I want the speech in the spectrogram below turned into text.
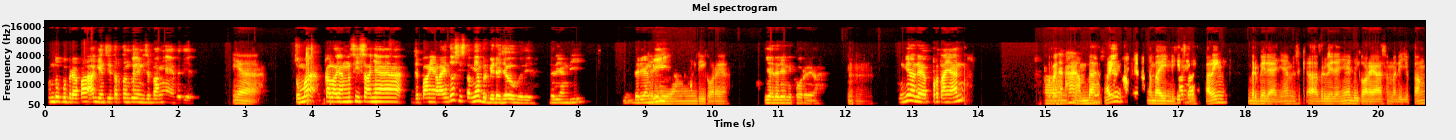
Untuk beberapa agensi tertentu yang di Jepangnya ya berarti ya. Iya. Cuma kalau yang sisanya Jepang yang lain tuh sistemnya berbeda jauh berarti ya. dari yang di dari yang Dari di yang di Korea. ya dari yang di Korea. Mm-mm. Mungkin ada pertanyaan? Eh, Pertanyaan. nambah paling nambahin dikit sih paling berbedanya eh, berbedanya di Korea sama di Jepang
